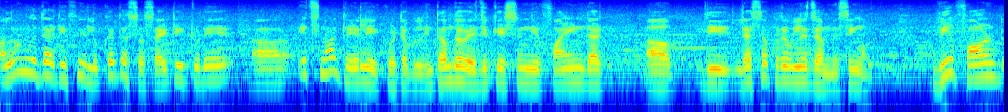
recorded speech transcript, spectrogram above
along with that, if you look at the society today, uh, it's not really equitable. In terms of education, you find that uh, the lesser privileged are missing out. We have found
